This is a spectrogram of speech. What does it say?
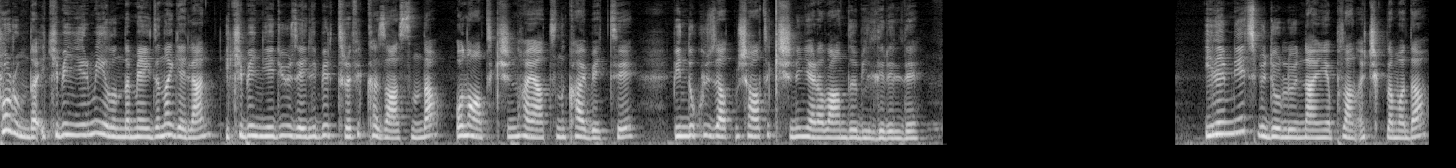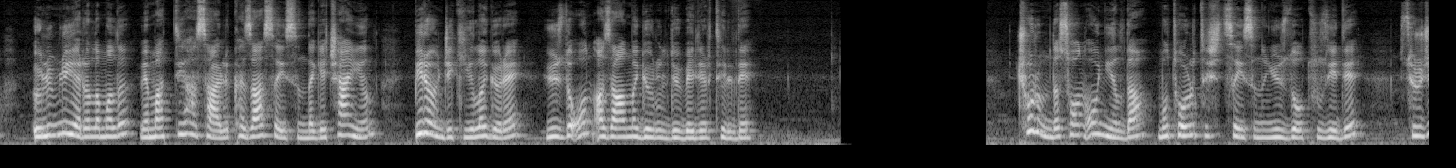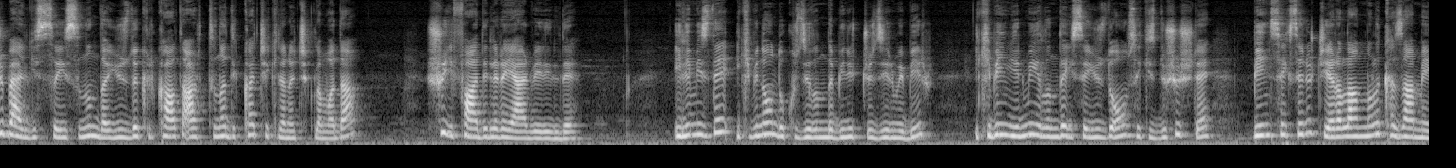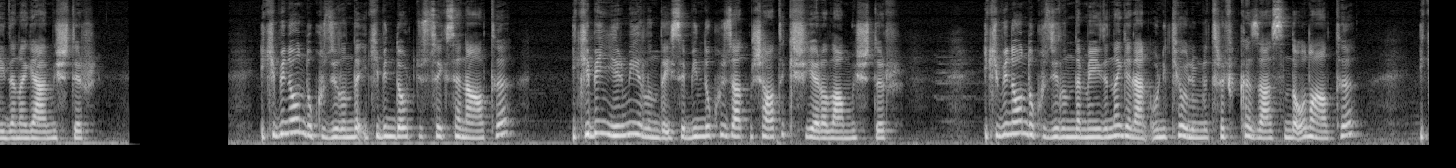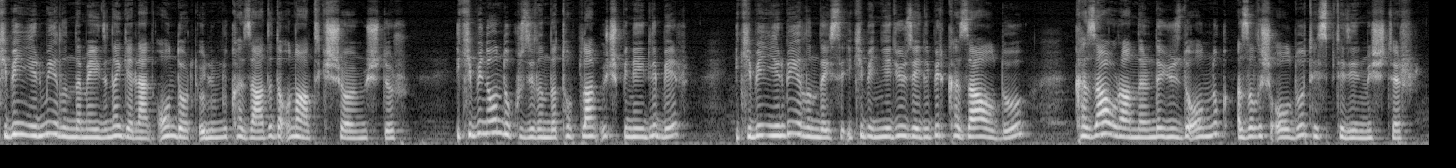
Çorum'da 2020 yılında meydana gelen 2751 trafik kazasında 16 kişinin hayatını kaybettiği, 1966 kişinin yaralandığı bildirildi. İl Emniyet Müdürlüğü'nden yapılan açıklamada ölümlü yaralamalı ve maddi hasarlı kaza sayısında geçen yıl bir önceki yıla göre %10 azalma görüldüğü belirtildi. Çorum'da son 10 yılda motorlu taşıt sayısının %37, sürücü belgesi sayısının da %46 arttığına dikkat çekilen açıklamada şu ifadelere yer verildi. İlimizde 2019 yılında 1321, 2020 yılında ise %18 düşüşle 1083 yaralanmalı kaza meydana gelmiştir. 2019 yılında 2486, 2020 yılında ise 1966 kişi yaralanmıştır. 2019 yılında meydana gelen 12 ölümlü trafik kazasında 16, 2020 yılında meydana gelen 14 ölümlü kazada da 16 kişi ölmüştür. 2019 yılında toplam 3051, 2020 yılında ise 2751 kaza olduğu, kaza oranlarında %10'luk azalış olduğu tespit edilmiştir.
